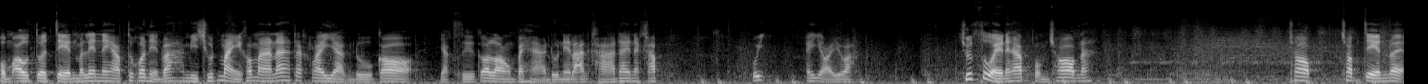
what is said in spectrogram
ผมเอาตัวเจนมาเล่นนะครับ ทุกคนเห็นว่ามีชุดใหม่เข้ามานะ ถ้าใครอยากดูก็อยากซื้อก็ลองไปหาดูในร้านค้าได้นะครับ อุ้ยไอ้หย่อยว่ะชุดสวยนะครับ ผมชอบนะ ชอบชอบเจนด้วย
